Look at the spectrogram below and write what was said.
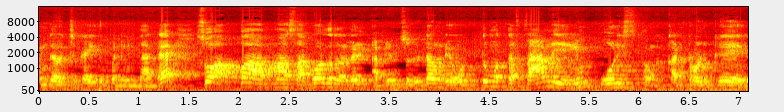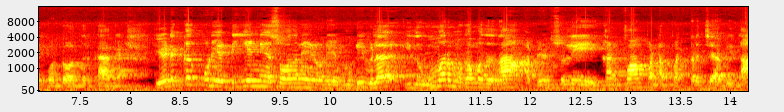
அங்கே வச்சு கைது பண்ணியிருந்தாங்க. ஸோ அப்பா அம்மா சகோதரர்கள் அப்படின்னு சொல்லிட்டு அவங்களுடைய ஒட்டுமொத்த ஃபேமிலியையும் போலீஸ் அவங்க கண்ட்ரோலுக்கு கொண்டு வந்திருக்காங்க. எடுக்கக்கூடிய டிஎன்ஏ சோதனையினுடைய முடிவில் இது உமர் முகமது தான் அப்படின்னு சொல்லி கன்ஃபார்ம் பண்ணப்பட்டுருச்சு அப்படின்னா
